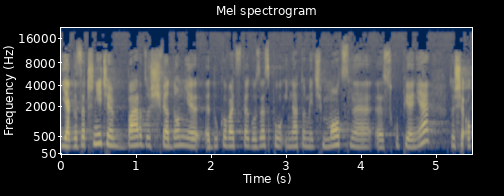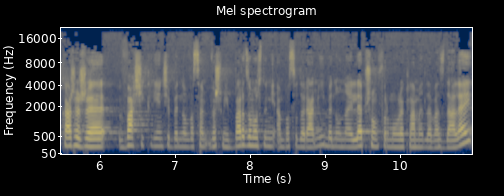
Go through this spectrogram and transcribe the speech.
jak zaczniecie bardzo świadomie edukować z tego zespół i na to mieć mocne e, skupienie, to się okaże, że wasi klienci będą waszymi bardzo mocnymi ambasadorami, będą najlepszą formą reklamy dla was dalej,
